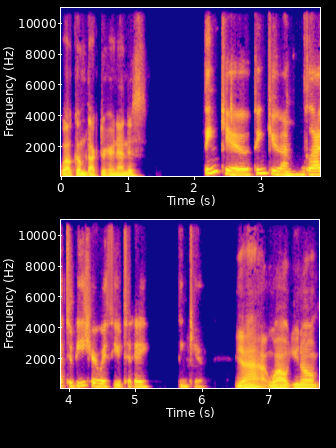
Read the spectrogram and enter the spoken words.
Welcome, Dr. Hernandez. Thank you. Thank you. I'm glad to be here with you today. Thank you. Yeah. Well, you know,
